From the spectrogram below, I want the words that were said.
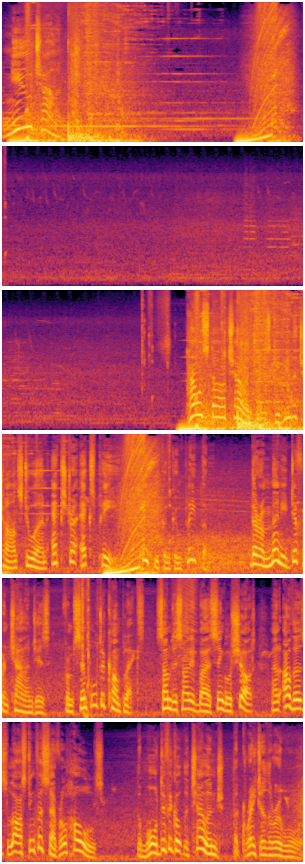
New challenge. Powerstar challenges give you the chance to earn extra XP if you can complete them. There are many different challenges, from simple to complex, some decided by a single shot and others lasting for several holes. The more difficult the challenge, the greater the reward.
